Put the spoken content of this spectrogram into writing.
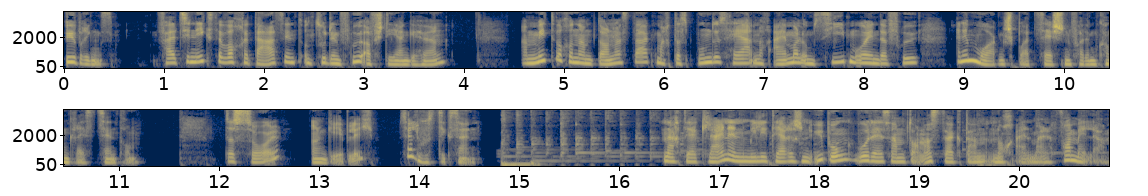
Übrigens, falls Sie nächste Woche da sind und zu den Frühaufstehern gehören, Am Mittwoch und am Donnerstag macht das Bundesheer noch einmal um 7 Uhr in der Früh eine Morgensportsession vor dem Kongresszentrum. Das soll, angeblich, sehr lustig sein. Nach der kleinen militärischen Übung wurde es am Donnerstag dann noch einmal formeller.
